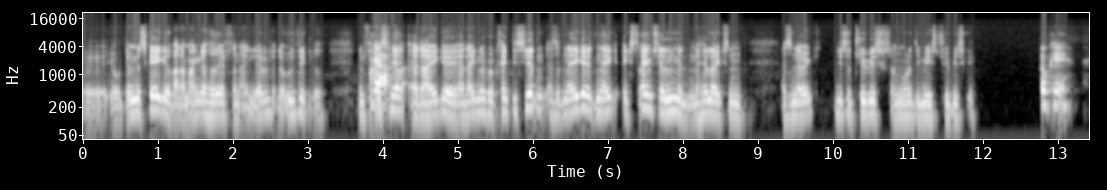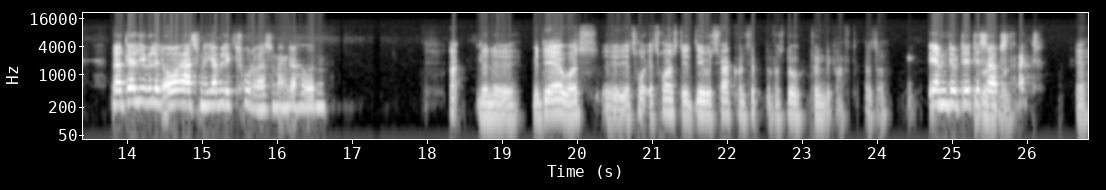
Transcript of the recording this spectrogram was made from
Øh, jo, dem med skægget var der mange, der havde efter 9-11 eller udviklet. Men faktisk Ja. her er der, ikke, er der ikke noget konkret. De siger den, altså den er ikke, den er ikke ekstremt sjælden, men den er heller ikke sådan, altså den er jo ikke lige så typisk som nogle af de mest typiske. Okay. Nå, det er alligevel lidt overraskende. Jeg ville ikke tro, der var så mange, der havde den. Nej, men, øh, men det er jo også, øh, jeg, tror, jeg tror også, det, det er jo et svært koncept at forstå tyngdekraft. Altså, Jamen, det er jo det, det er så abstrakt. Ja.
